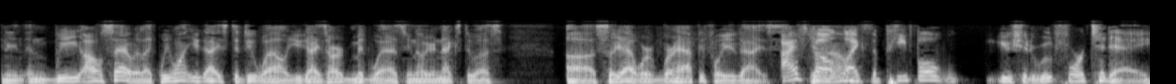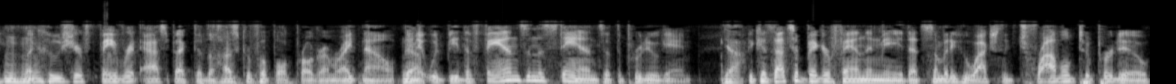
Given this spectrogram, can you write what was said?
and and we all said we're like, we want you guys to do well. You guys are Midwest. You know, you're next to us. Uh, so yeah, we're we're happy for you guys. I You felt know? like the people you should root for today, Mm-hmm. like who's your favorite aspect of the Husker football program right now, and it would be the fans in the stands at the Purdue game. yeah, because that's a bigger fan than me. That's somebody who actually traveled to Purdue,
